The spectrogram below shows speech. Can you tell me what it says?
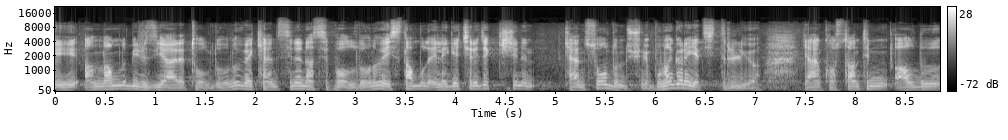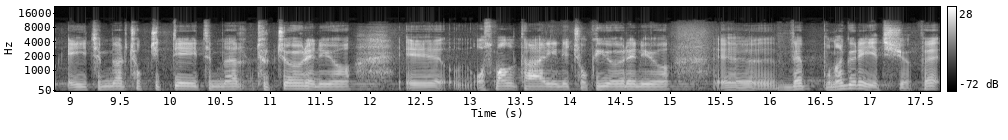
e, anlamlı bir ziyaret olduğunu ve kendisine nasip olduğunu ve İstanbul'u ele geçirecek kişinin kendisi olduğunu düşünüyor. Buna göre yetiştiriliyor. Yani Konstantin'in aldığı eğitimler çok ciddi eğitimler. Türkçe öğreniyor. Ee, Osmanlı tarihini çok iyi öğreniyor. Ee, ve buna göre yetişiyor. Ve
